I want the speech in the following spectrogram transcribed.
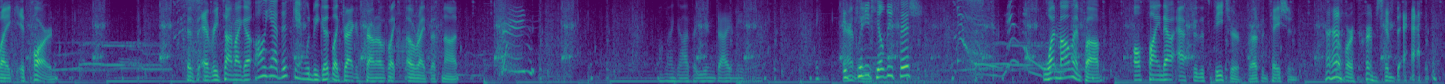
Like, it's hard. Because every time I go, oh yeah, this game would be good, like Dragon's Crown, I was like, oh right, that's not. Oh my god, but you didn't die immediately. Is- can you kill these fish? One moment, Bob. I'll find out after this feature presentation of Earthworm Jim's ass.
